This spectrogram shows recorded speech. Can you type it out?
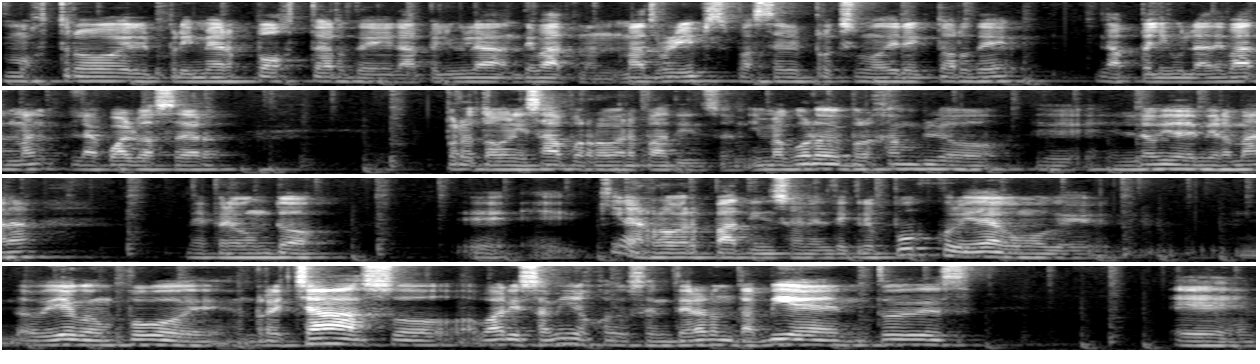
mostró el primer póster de la película de Batman. Matt Reeves va a ser el próximo director de la película de Batman, la cual va a ser protagonizada por Robert Pattinson. Y me acuerdo que, por ejemplo, eh, el novio de mi hermana me preguntó, ¿quién es Robert Pattinson? El de Crepúsculo, y era como que lo veía con un poco de rechazo, a varios amigos cuando se enteraron también, entonces eh,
